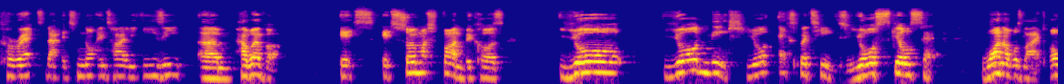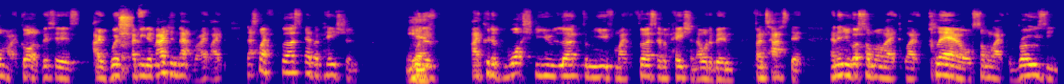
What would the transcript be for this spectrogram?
correct that it's not entirely easy. Um, however, it's it's so much fun because you're your niche, your expertise, your skill set. One, I was like, oh my God, this is, I wish, I mean, imagine that, right? Like, that's my first ever patient. Yeah. I could have watched you, learn from you for my first ever patient. That would have been fantastic. And then you've got someone like, like Claire or someone like Rosie,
